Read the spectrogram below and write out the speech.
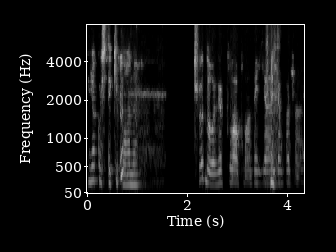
якось такі плани. Чудові пла плани, я я вважаю.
